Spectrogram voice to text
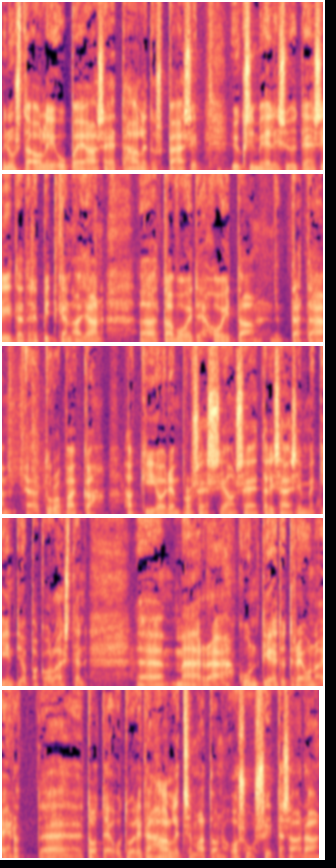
minusta oli upeaa se, että hallitus pääsi yksimielisyyteen siitä, että se pitkän ajan tavoite hoitaa tätä turvapaikkahakijoiden prosessia on se, että lisäisimme kiintiöpakolaisten määrää, kun tietyt reunaehdot toteutuu. Eli tämä hallitsematon osuus siitä saadaan,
